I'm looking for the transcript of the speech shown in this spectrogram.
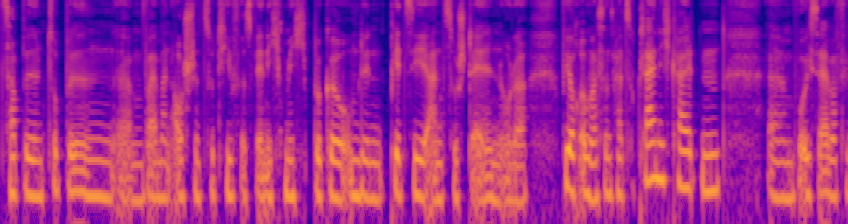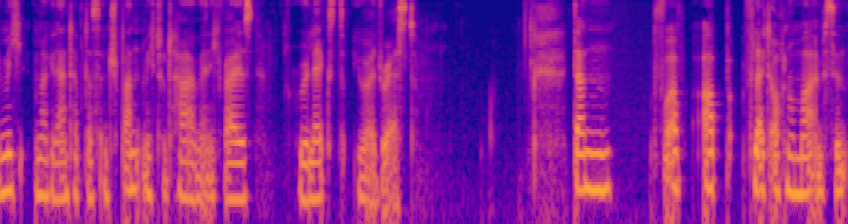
zappeln, zuppeln, ähm, weil mein Ausschnitt zu tief ist, wenn ich mich bücke, um den PC anzustellen oder wie auch immer. Es sind halt so Kleinigkeiten, ähm, wo ich selber für mich immer gelernt habe, das entspannt mich total, wenn ich weiß, relaxed, you are dressed. Dann vorab vielleicht auch nochmal ein bisschen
